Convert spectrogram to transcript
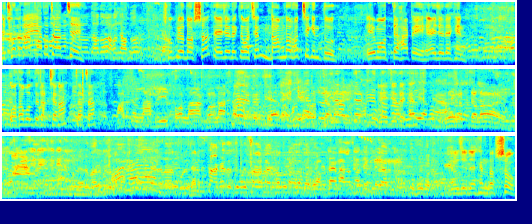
এই ছোটটা কত চা হচ্ছে? সুপ্রিয় দর্শক, এই যে দেখতে পাচ্ছেন, দাম দর হচ্ছে কিন্তু। এই মুহূর্তে হাটে, এই যে দেখেন, কথা বলতে চাচ্ছে না? চাচা? এই যে দেখেন। এই যে দেখেন দর্শক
